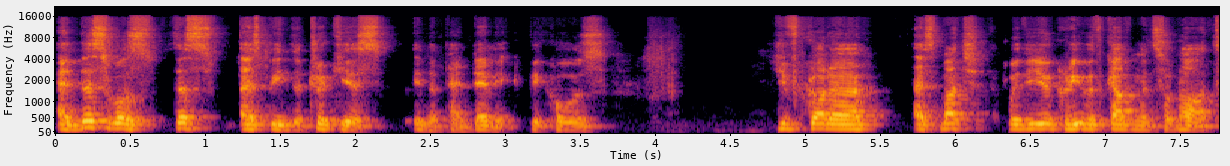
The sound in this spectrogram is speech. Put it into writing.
And this was this has been the trickiest in the pandemic because you've got to as much whether you agree with governments or not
